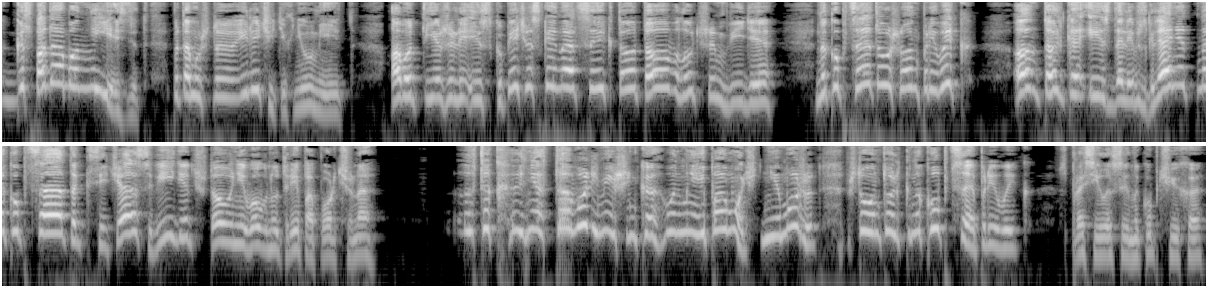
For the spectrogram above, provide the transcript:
Господам он не ездит, потому что и лечить их не умеет. А вот ежели из купеческой нации кто, то в лучшем виде. На купце-то уж он привык, он только издали взглянет на купца, так сейчас видит, что у него внутри попорчено. — Так не от того ли, Мишенька, он мне и помочь не может, что он только на купце привык? — спросила сына купчиха.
